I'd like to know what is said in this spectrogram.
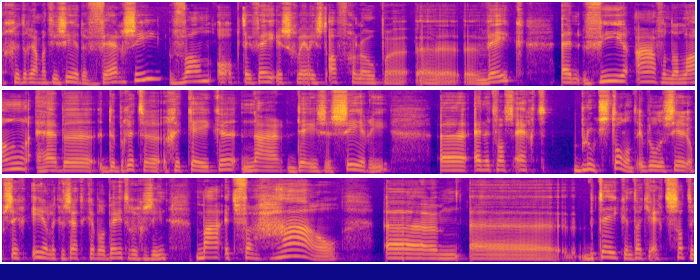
gedramatiseerde versie van op tv is geweest afgelopen uh, week. En vier avonden lang hebben de Britten gekeken naar deze serie. Uh, en het was echt bloedstollend. Ik bedoel, de serie op zich, eerlijk gezegd, ik heb wel betere gezien. Maar het verhaal uh, uh, betekent dat je echt zat te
